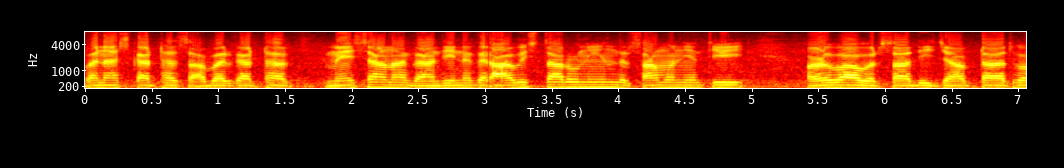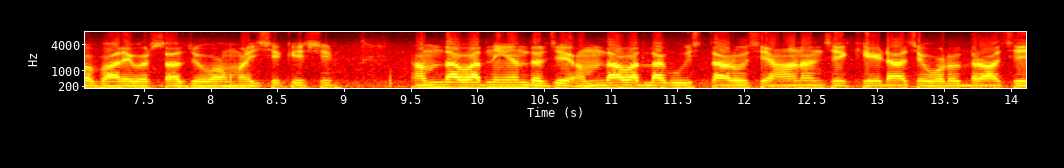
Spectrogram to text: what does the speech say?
બનાસકાંઠા, સાબરકાંઠા, મહેસાણા, ગાંધીનગર આ વિસ્તારોની અંદર સામાન્યથી હળવા વરસાદી ઝાપટા અથવા ભારે વરસાદ જોવા મળી શકે છે. અમદાવાદની અંદર જે અમદાવાદ લાગુ વિસ્તારો છે, આણંદ છે, ખેડા છે, વડોદરા છે,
